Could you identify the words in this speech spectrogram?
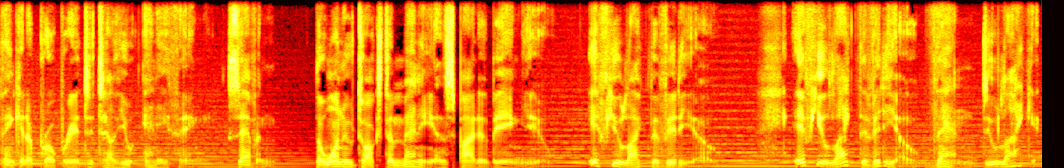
think it appropriate to tell you anything. 7. The one who talks to many in spite of being you. If you like the video, if you like the video, then do like it.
